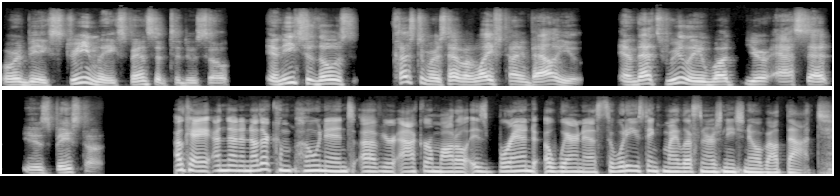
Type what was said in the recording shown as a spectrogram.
or it'd be extremely expensive to do so. And each of those customers have a lifetime value and that's really what your asset is based on. Okay and then another component of your Aaker model is brand awareness. So what do you think my listeners need to know about that?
